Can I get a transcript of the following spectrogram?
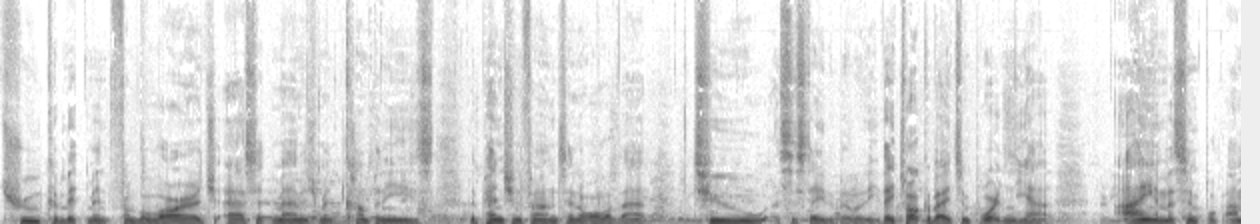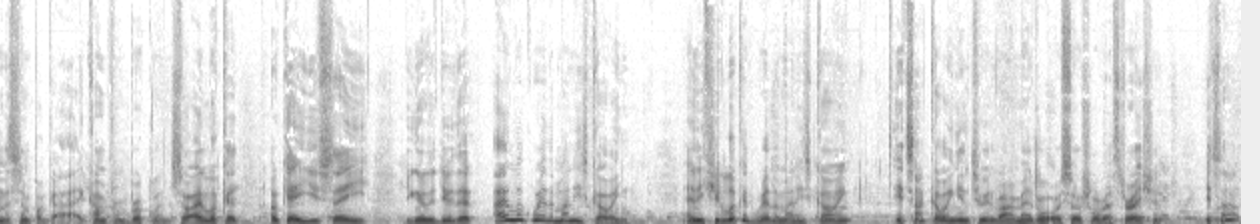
true commitment from the large asset management companies, the pension funds, and all of that to sustainability. They talk about it's important, yeah. I am a simple I'm a simple guy. I come from Brooklyn. So I look at okay, you say you're going to do that. I look where the money's going. And if you look at where the money's going, it's not going into environmental or social restoration. It's not.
